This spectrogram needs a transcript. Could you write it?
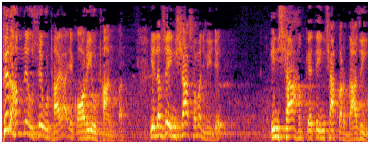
پھر ہم نے اسے اٹھایا، ایک اور ہی اٹھان پر۔ یہ لفظ انشا سمجھ لیجیے۔ انشا ہم کہتے ہیں انشا پردازی۔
